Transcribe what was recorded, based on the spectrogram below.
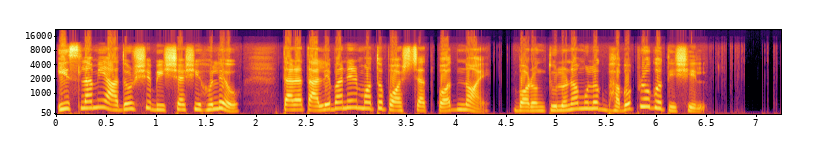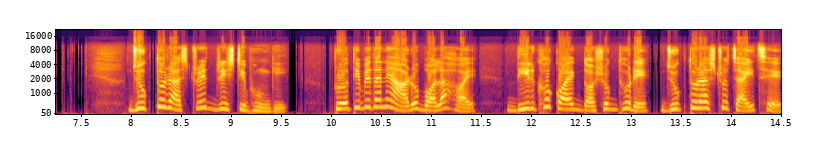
ইসলামী আদর্শে বিশ্বাসী হলেও তারা তালেবানের মতো পশ্চাৎপদ নয়, বরং তুলনামূলকভাবে প্রগতিশীল। যুক্তরাষ্ট্রের দৃষ্টিভঙ্গি। প্রতিবেদনে আরও বলা হয়, দীর্ঘ কয়েক দশক ধরে যুক্তরাষ্ট্র চাইছে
